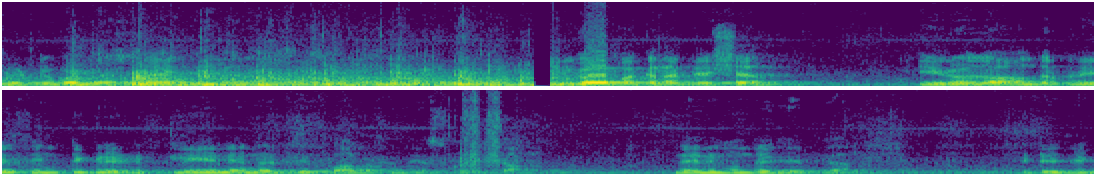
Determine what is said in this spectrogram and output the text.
పెట్టుబడులు వస్తాయని ఇంకో పక్కన దేశం ఈరోజు Andhra Pradesh integrated clean energy policy తీసుకొచ్చాం. నేను ముందే చెప్పాను. It is a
